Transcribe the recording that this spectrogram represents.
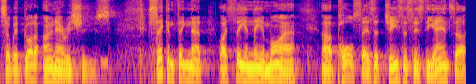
So we've got to own our issues. Second thing that I see in Nehemiah, uh, Paul says it, Jesus is the answer.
